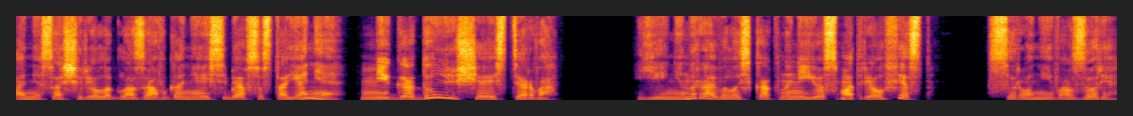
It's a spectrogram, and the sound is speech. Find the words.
Аня сощурила глаза, вгоняя себя в состояние негодующая стерва. Ей не нравилось, как на нее смотрел Фест. С иронией во взоре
